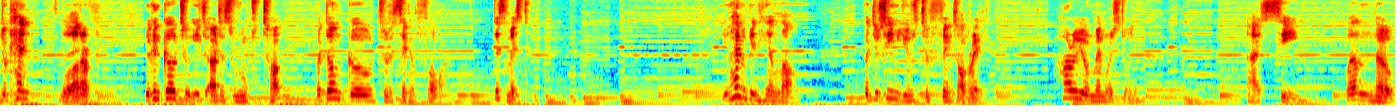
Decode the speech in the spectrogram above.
you can you can go to each other's room to talk, but don't go to the second floor. Dismissed. You haven't been here long, but you seem used to things already. How are your memories doing? I see. Well, no,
